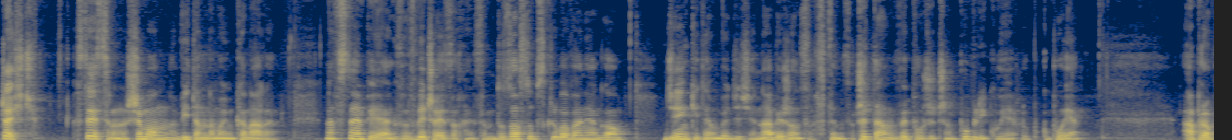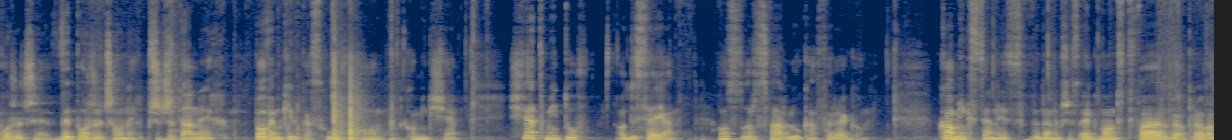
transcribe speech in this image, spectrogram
Cześć, z tej strony Szymon, witam na moim kanale. Na wstępie, jak zazwyczaj, zachęcam do zasubskrybowania go. Dzięki temu będziecie na bieżąco z tym, co czytam, wypożyczam, publikuję lub kupuję. A propos rzeczy wypożyczonych, przeczytanych, powiem kilka słów o komiksie Świat mitów Odyseja autorstwa Luca Ferrego. Komiks ten jest wydany przez Egmont, twarda oprawa,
